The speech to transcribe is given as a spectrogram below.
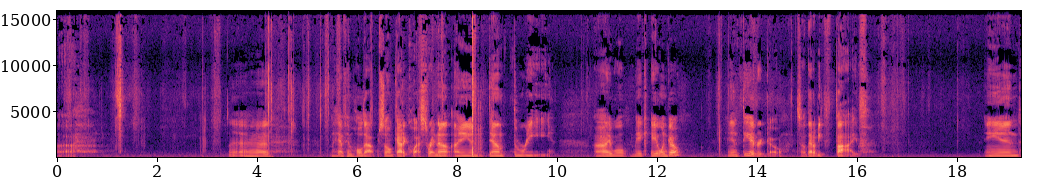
uh, uh, I have him hold out. So got a quest. Right now I am down three. I will make Eowyn go and Theodred go. So that'll be five. And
